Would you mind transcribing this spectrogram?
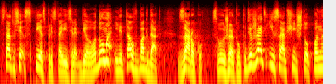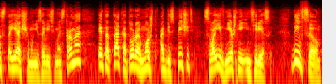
в статусе спецпредставителя Белого дома летал в Багдад за руку свою жертву поддержать и сообщить, что по-настоящему независимая страна – это та, которая может обеспечить свои внешние интересы. Да и в целом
